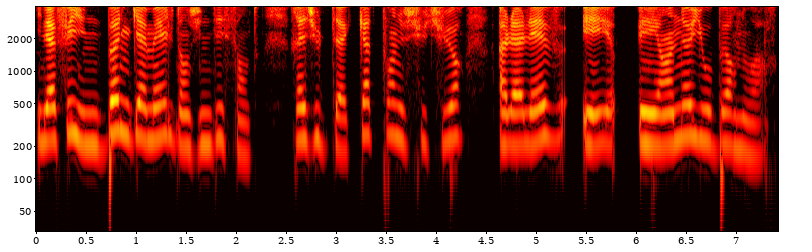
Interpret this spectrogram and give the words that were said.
Il a fait une bonne gamelle dans une descente. Résultat, 4 points de suture à la lèvre et, et un œil au beurre noir.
